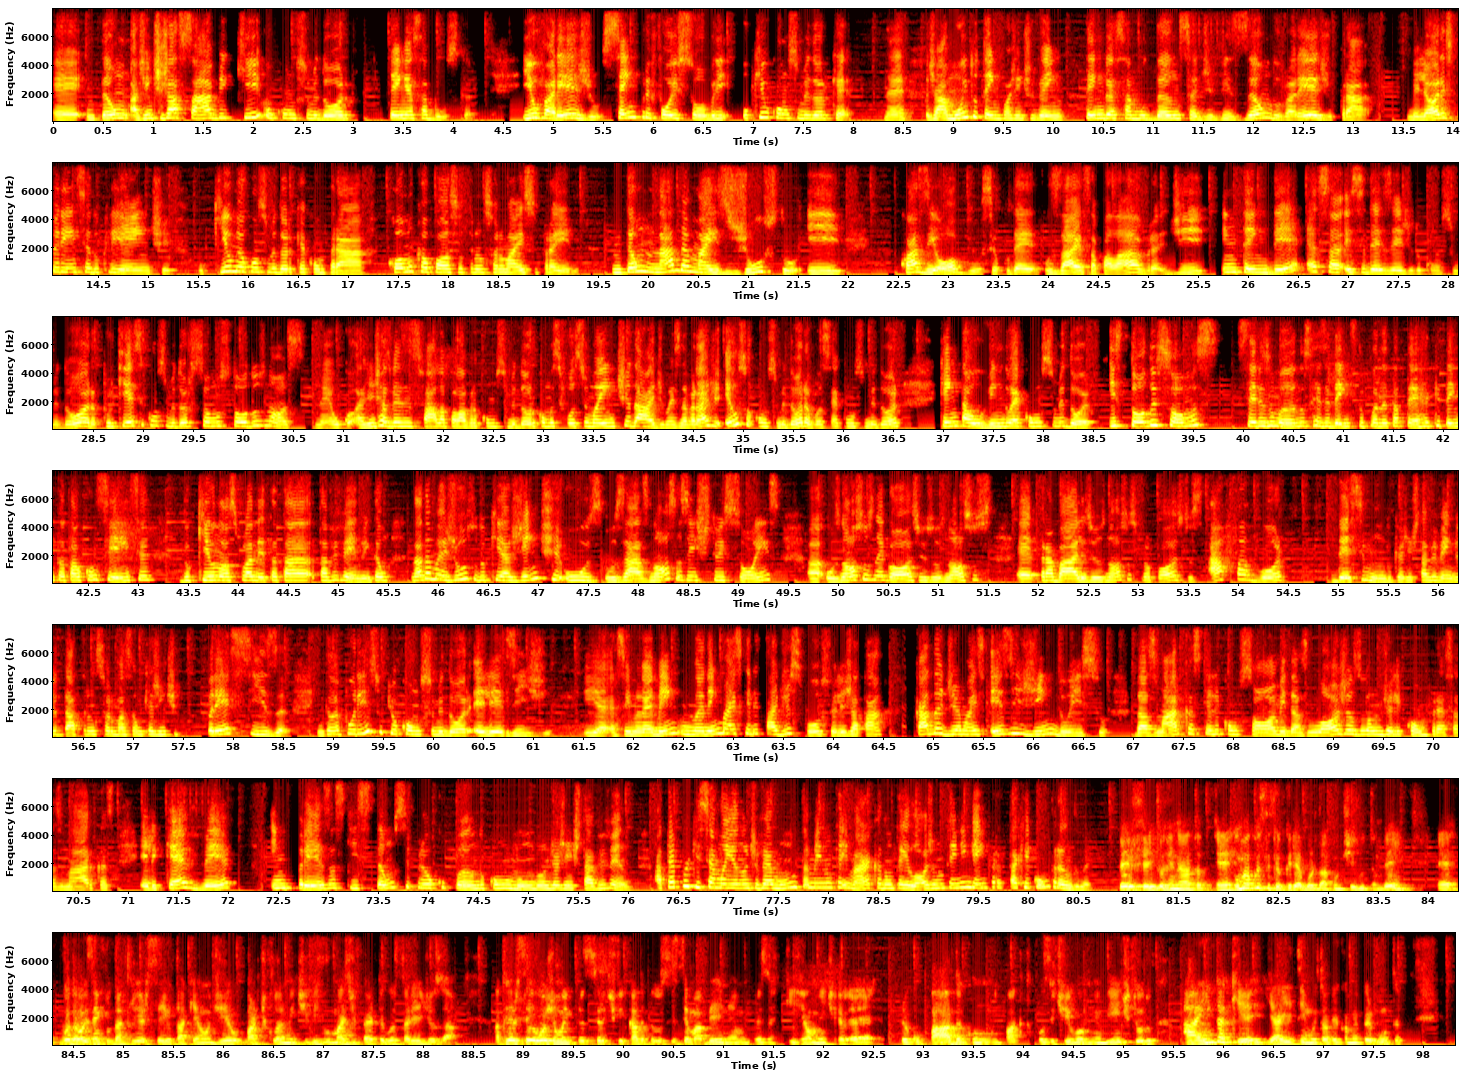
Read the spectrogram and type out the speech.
É, então, a gente já sabe que o consumidor tem essa busca. E o varejo sempre foi sobre o que o consumidor quer. Né? Já há muito tempo a gente vem tendo essa mudança de visão do varejo para melhor experiência do cliente, o que o meu consumidor quer comprar, como que eu posso transformar isso para ele. Então, nada mais justo e quase óbvio, se eu puder usar essa palavra, de entender essa, esse desejo do consumidor, porque esse consumidor somos todos nós, né? O, a gente às vezes fala a palavra consumidor como se fosse uma entidade, mas na verdade eu sou consumidora, você é consumidor, quem tá ouvindo é consumidor. E todos somos seres humanos residentes do planeta Terra que têm total consciência do que o nosso planeta está tá vivendo. Então, nada mais justo do que a gente use, usar as nossas instituições, uh, os nossos negócios, os nossos é, trabalhos e os nossos propósitos a favor desse mundo que a gente está vivendo e da transformação que a gente precisa. Então, é por isso que o consumidor ele exige. E é, assim, não é, nem, não é nem mais que ele está disposto, ele já está cada dia mais exigindo isso das marcas que ele consome, das lojas onde ele compra essas marcas. Ele quer ver empresas que estão se preocupando com o mundo onde a gente está vivendo. Até porque se amanhã não tiver mundo, também não tem marca, não tem loja, não tem ninguém para estar tá aqui comprando, né? Perfeito, Renata. É, uma coisa que eu queria abordar contigo também é, vou dar o exemplo da ClearSale, tá? Que é onde eu particularmente vivo mais de perto e gostaria de usar. A Clearstay hoje é uma empresa certificada pelo Sistema B, né? Uma empresa que realmente é preocupada com o impacto positivo ao meio ambiente e tudo, ainda que, e aí tem muito a ver com a minha pergunta,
